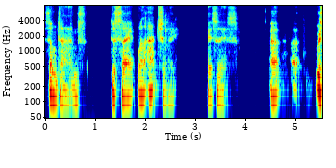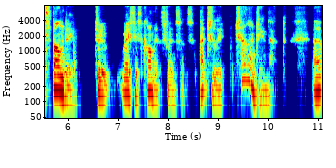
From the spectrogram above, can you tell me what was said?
sometimes to say, well, actually, it's this. Uh, uh, responding to racist comments, for instance, actually challenging that. Uh,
